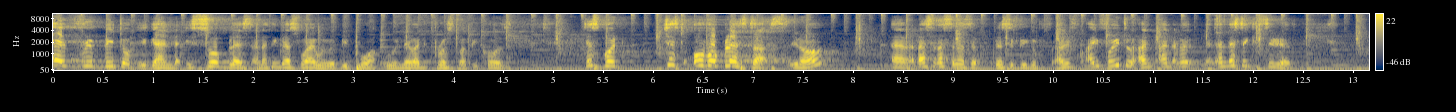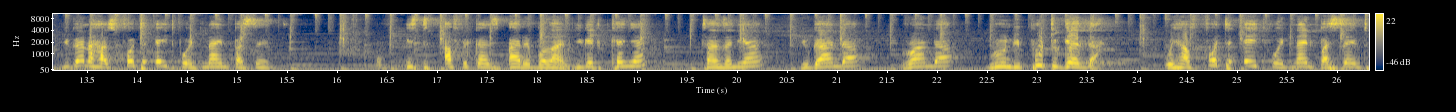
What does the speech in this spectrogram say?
Every bit of Uganda is so blessed, and I think that's why we will be poor. We will never prosper because just God just over blessed us, you know. And that's that's that's a that's a big and if, for you to and, and, and let's take it serious. Uganda has 48.9 percent of East Africa's arable land. You get Kenya, Tanzania, Uganda, Rwanda, Burundi put together. We have 48.9%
